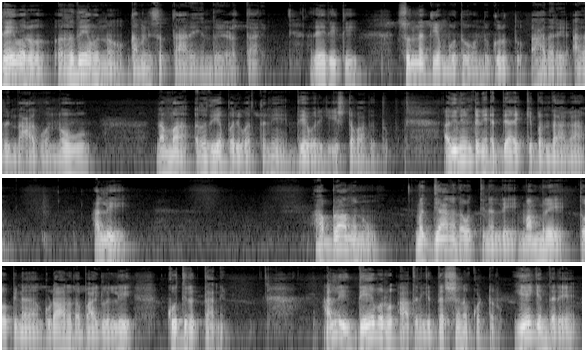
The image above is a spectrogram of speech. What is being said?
ದೇವರು ಹೃದಯವನ್ನು ಗಮನಿಸುತ್ತಾರೆ ಎಂದು ಹೇಳುತ್ತಾರೆ. ಅದೇ ರೀತಿ ಸುನ್ನತಿ ಎಂಬುದು ಒಂದು ಗುರುತು. ಆದರೆ ಅದರಿಂದ ಆಗುವ ನೋವು ನಮ್ಮ ಹೃದಯ ಪರಿವರ್ತನೆ ದೇವರಿಗೆ ಇಷ್ಟವಾದದ್ದು. ಹದಿನೆಂಟನೇ ಅಧ್ಯಾಯಕ್ಕೆ ಬಂದಾಗ ಅಲ್ಲಿ ಅಬ್ರಾಮನು ಮಧ್ಯಾಹ್ನದ ಹೊತ್ತಿನಲ್ಲಿ ಮಮ್ರೆ ತೋಪಿನ ಗುಡಾರದ ಬಾಗಿಲಲ್ಲಿ ಕೂತಿರುತ್ತಾನೆ. ಅಲ್ಲಿ ದೇವರು ಆತನಿಗೆ ದರ್ಶನ ಕೊಟ್ಟರು. ಹೇಗೆಂದರೆ,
